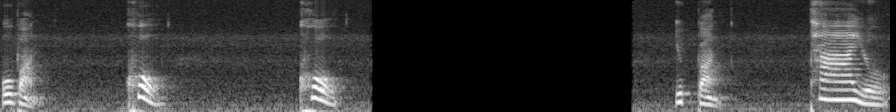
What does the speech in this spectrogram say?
5번. 코. 코. 6번. 타요.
